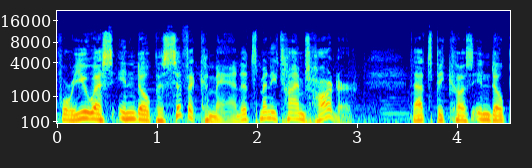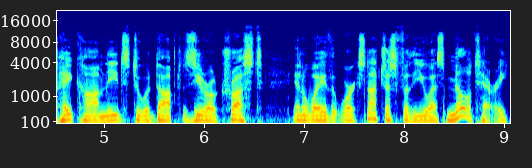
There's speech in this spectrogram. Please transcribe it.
For U.S. Indo Pacific Command, it's many times harder. That's because Indo PACOM needs to adopt zero trust in a way that works not just for the U.S. military,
